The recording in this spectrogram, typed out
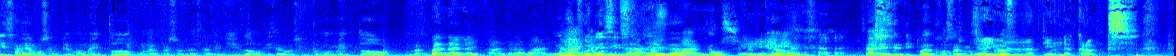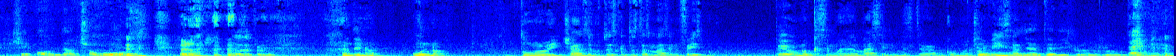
Y sabemos en qué momento una persona se ha venido y sabemos en qué momento una Van al live a grabar. Una Ay, publicidad llega. los baños, ¿eh? Efectivamente. O sea, ese tipo de cosas Y hay nosotros una tienda Crocs. ¿Qué onda, chavos? Perdón. no se preocupen. Continúa. Uno, tú y chance es que tú estás más en Facebook, pero uno que se mueve más en Instagram como Chavisa. Ya te dijo Ruco. ¿eh?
